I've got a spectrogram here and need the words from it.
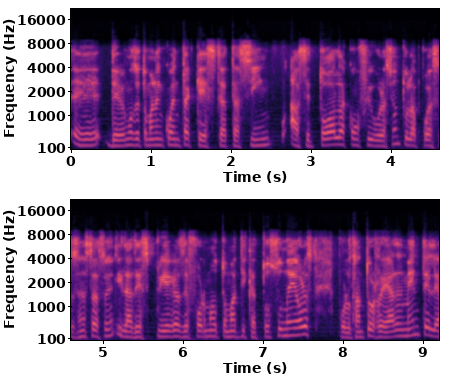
eh, debemos de tomar en cuenta que StrataSync hace toda la configuración, tú la puedes hacer en y la despliegas de forma automática a todos sus medidores, por lo tanto realmente le,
